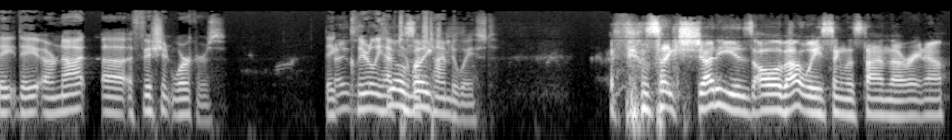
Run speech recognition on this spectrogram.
They they are not uh, efficient workers. They It clearly have too feels much like- time to waste. It feels like Shuddy is all about wasting this time though right now.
